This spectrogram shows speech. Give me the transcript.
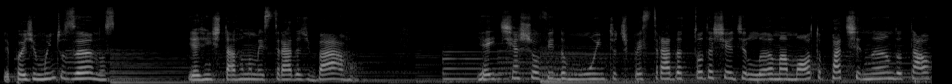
depois de muitos anos, e a gente estava numa estrada de barro. E aí tinha chovido muito, tipo, a estrada toda cheia de lama, a moto patinando tal.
